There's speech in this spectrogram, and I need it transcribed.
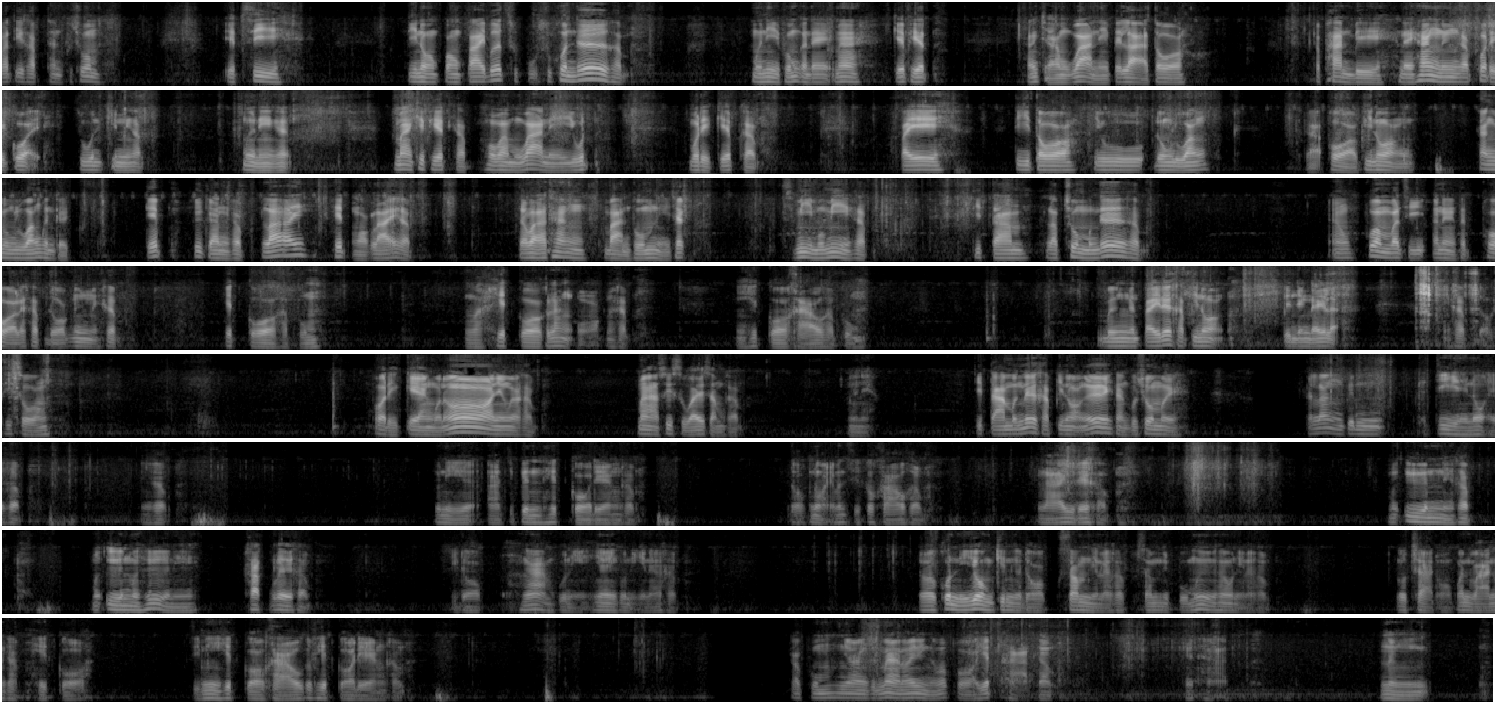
วัสดีครับท่านผู้ชม FC พี่น้องปองปลายเบิร์ดสุขุสุคนเด้อครับเมื่อนี้ผมกันได้มาเก็บเห็ดหลังจากเมื่ว่านนี่ไปล่าต่อกระพานเบในห้างหนึ่งครับพ่อได้กล้วยจูนกินครับเมื่อนี้ครับมาเก็บเห็ดครับเพราะว่าเมื่อว่านนี่ยุดบ่ได้เก็บครับ ไปตีต่ออยู่ดงหลวงกับพ่อพี่น้อง ทางดงหลวงเพิ่นก็เก็บคือกันครับหลายเฮ็ดออกหลายครับ แต่ว่าทางบ้านผมนี่จักสิมีบ่มีครับ ติดตามรับชมเบิ่งเด้อครับ เอาพ่วมว่าสิอันนี้ครับพ่อเลยครับ ดอกหนึ่งนี่ครับเฮ็ดกอครับ ผมว่าเฮ็ดกอกำลังออกนะครับนี่เฮ็ดกอขาวครับ ผมเบิ่งกันไปเด้อครับ พี่น้องเป็นยังไงล่ะ นี่ครับ ดอกที่สองพ่อได้แกงบ่เนาะยังว่าครับ มาสวยๆสำครับนี่นี่ติดตามเบิ่งเด้อครับพี่น้องเอ้ยท่านผู้ชมเลยกำลังเป็นกระจี้หน่อยครับนี่ครับตัวนี้อาจจะเป็นเห็ดกอแดงครับ ดอกหน่อยมันสีขาวๆครับลายอยู่เด้ครับ มืออื่นนี่ครับ มืออื่นมือหื้อนี่คักเลยครับสีดอกงามกว่านี้ใหญ่กว่านี้นะครับแล้วคนนิยมกินกับดอกซ้ำนี่แหละครับซ้ำนี่ปูมือเขานี่แหละครับ รสชาติออกหวานๆครับ เห็ดกอสีมีเห็ดกอขาวกับเห็ดกอแดงครับ ครับผมย่างขึ้นมาน้อยหนึ่งครับว่าพอเฮ็ดหาดครับเฮ็ดหาด หนึ่ง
